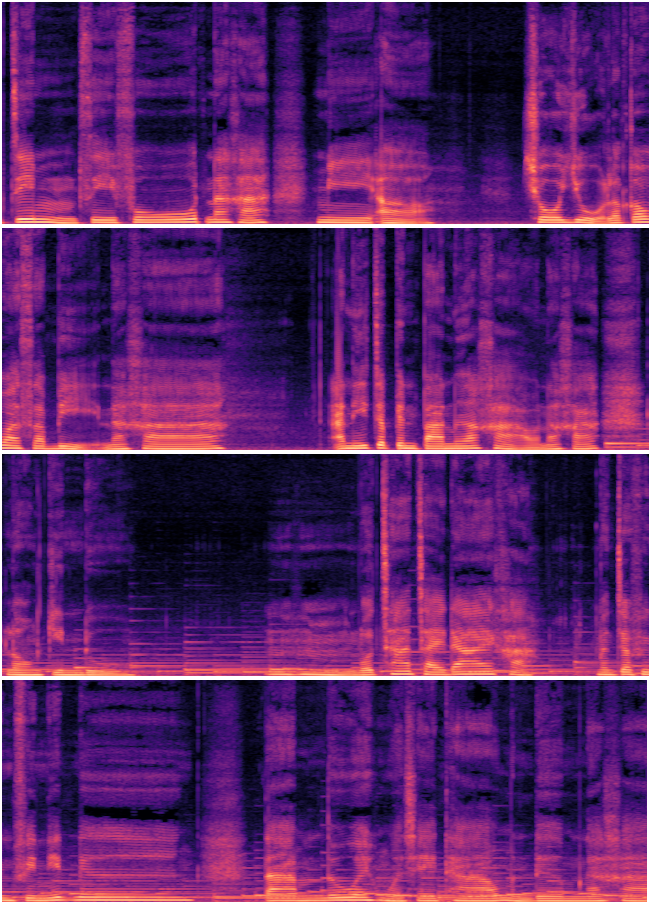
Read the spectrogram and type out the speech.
ำจิ้ม ซีฟู้ดนะคะ มีเอ่อโชยุแล้วก็วาซาบินะคะ อันนี้จะเป็นปลาเนื้อขาวนะคะ ลองกินดู อือหือรสชาติใช้ได้ค่ะ มันจะฟินฟินนิดนึง ตามด้วยหัวไชเท้าเหมือนเดิมนะคะ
